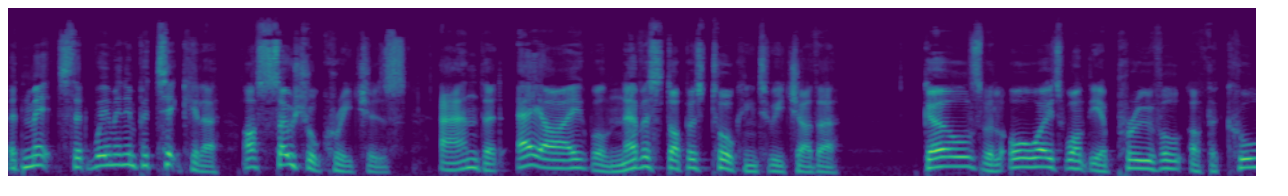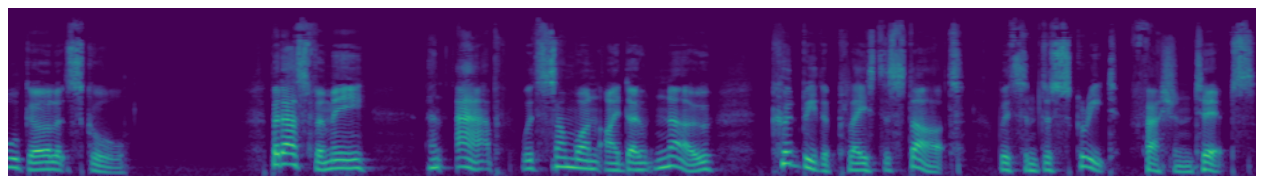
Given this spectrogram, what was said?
admits that women in particular are social creatures and that AI will never stop us talking to each other. Girls will always want the approval of the cool girl at school. But as for me, an app with someone I don't know could be the place to start with some discreet fashion tips.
